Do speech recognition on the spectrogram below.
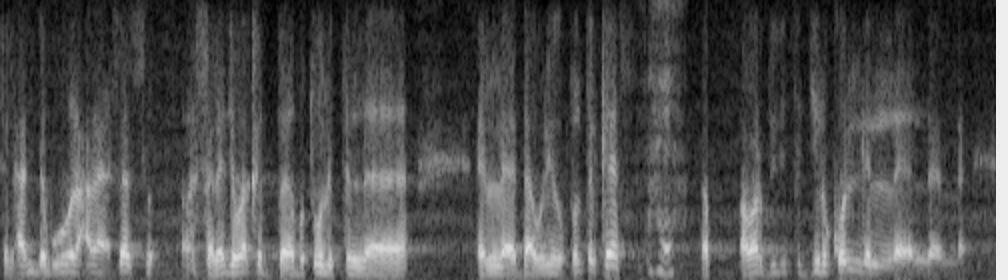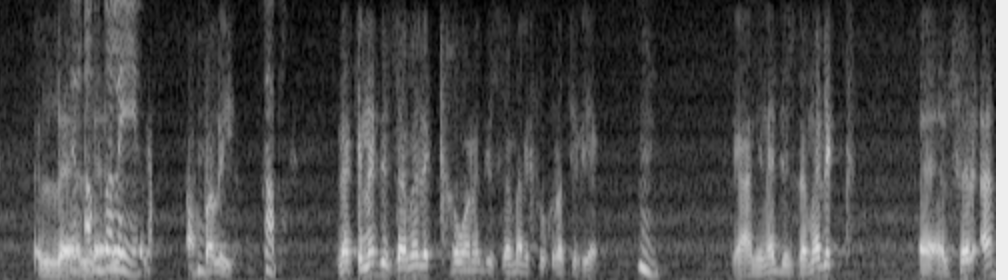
في الهاندبول على أساس السنة دي واخد بطولة الدوري وبطولة الكاس. صحيح. برضه دي تديله كل ال ال ال الأفضلية. الأفضلية. طبعا. لكن نادي الزمالك هو نادي الزمالك في كرة اليد. يعني نادي الزمالك آه الفرقة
